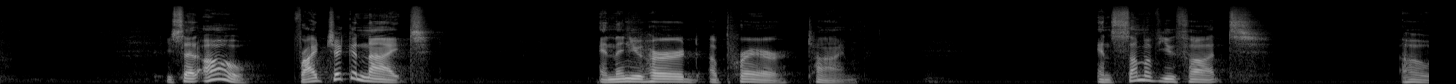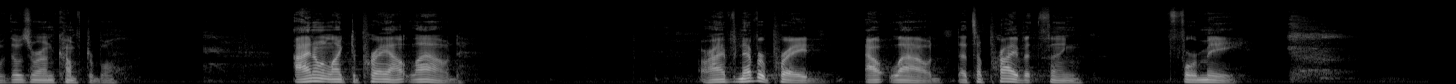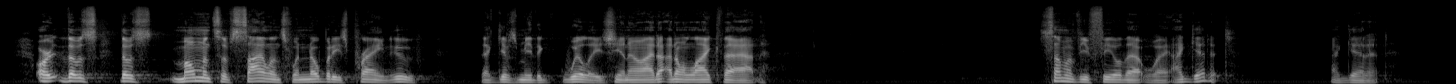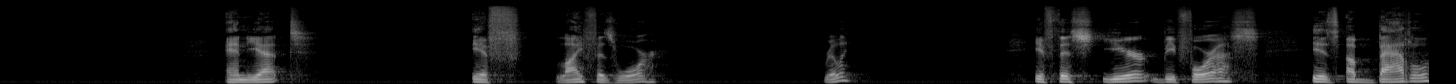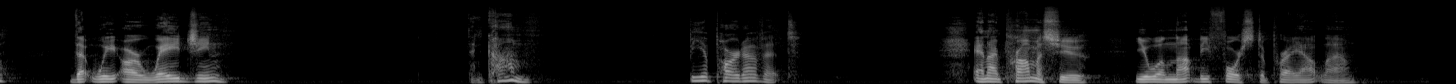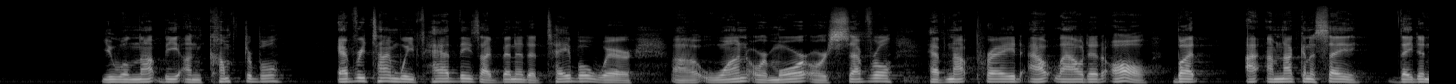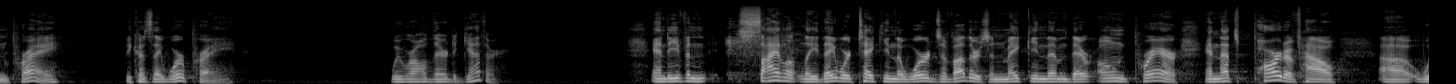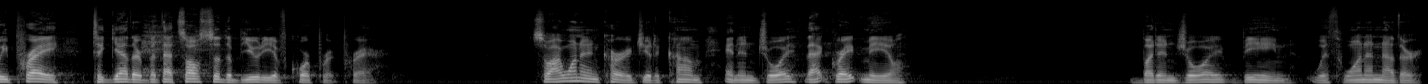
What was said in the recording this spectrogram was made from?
you said, Oh, fried chicken night. And then you heard a prayer time. And some of you thought, oh, those are uncomfortable. I don't like to pray out loud. Or I've never prayed out loud. That's a private thing for me. Or those, those moments of silence when nobody's praying. Ooh, that gives me the willies, you know, I, I don't like that. Some of you feel that way. I get it. I get it. And yet, if life is war, really? If this year before us is a battle that we are waging, then come. Be a part of it. And I promise you, you will not be forced to pray out loud. You will not be uncomfortable. Every time we've had these, I've been at a table where uh, one or more or several have not prayed out loud at all. But I, I'm not going to say they didn't pray because they were praying. We were all there together. And even silently, they were taking the words of others and making them their own prayer. And that's part of how uh, we pray together, but that's also the beauty of corporate prayer. So I want to encourage you to come and enjoy that great meal, but enjoy being with one another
